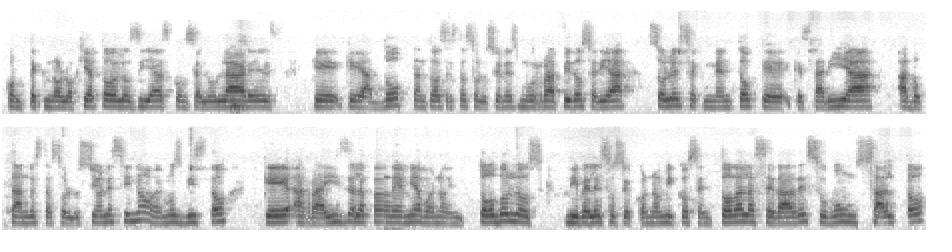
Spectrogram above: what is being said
con tecnología todos los días, con celulares, que, adoptan todas estas soluciones muy rápido, sería solo el segmento que, estaría adoptando estas soluciones, sino hemos visto que a raíz de la pandemia, bueno, en todos los niveles socioeconómicos, en todas las edades, hubo un salto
